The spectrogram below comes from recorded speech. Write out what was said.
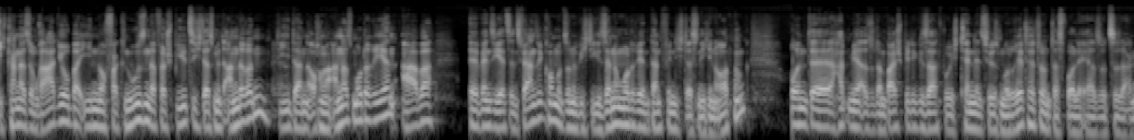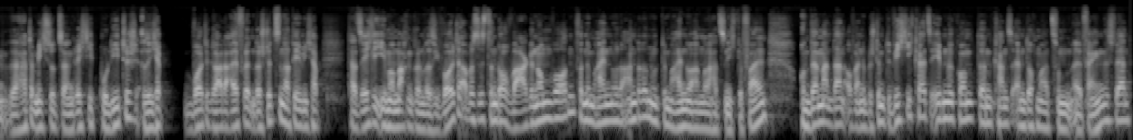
ich kann das im Radio bei Ihnen noch verknusen, da verspielt sich das mit anderen, die dann auch noch anders moderieren. Aber äh, wenn Sie jetzt ins Fernsehen kommen und so eine wichtige Sendung moderieren, dann finde ich das nicht in Ordnung. Und äh, hat mir also dann Beispiele gesagt, wo ich tendenziös moderiert hätte und das wolle er sozusagen. Da hat er mich sozusagen richtig politisch, also ich hab, wollte gerade Alfred unterstützen, nachdem ich habe tatsächlich immer machen können, was ich wollte, aber es ist dann doch wahrgenommen worden von dem einen oder anderen und dem einen oder anderen hat es nicht gefallen. Und wenn man dann auf eine bestimmte Wichtigkeitsebene kommt, dann kann es einem doch mal zum äh, Verhängnis werden.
